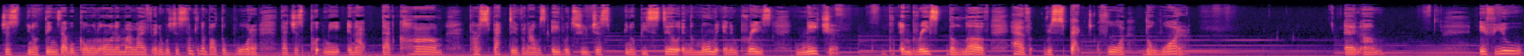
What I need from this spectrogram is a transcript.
just, you know, things that were going on in my life. And it was just something about the water that just put me in that, that calm perspective. And I was able to just, you know, be still in the moment and embrace nature, embrace the love, have respect for the water. And um, if you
